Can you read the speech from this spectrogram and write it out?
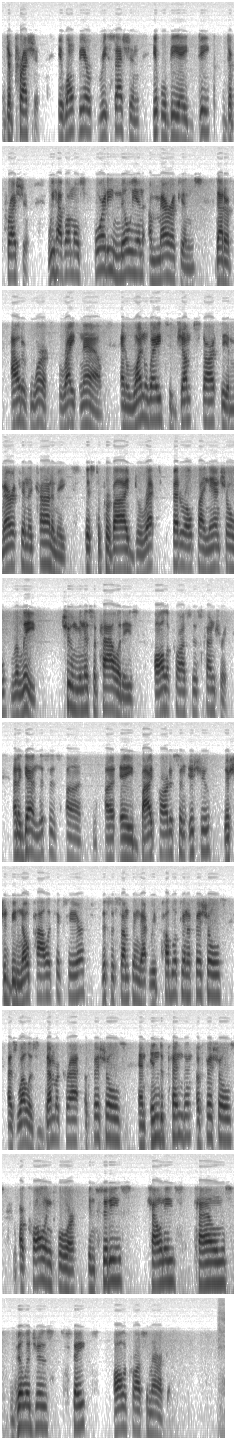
depression. It won't be a recession, it will be a deep depression. We have almost 40 million Americans that are out of work right now. And one way to jumpstart the American economy is to provide direct federal financial relief to municipalities all across this country. And again, this is uh, a, a bipartisan issue. There should be no politics here. This is something that Republican officials, as well as Democrat officials and independent officials, are calling for in cities, counties, towns, villages, states, all across America.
